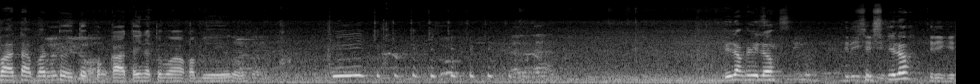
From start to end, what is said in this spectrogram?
Bata pa to, ito, pangkatay na ito mga kabiro. Ilang kilo? 6 kilo? Sedikit.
